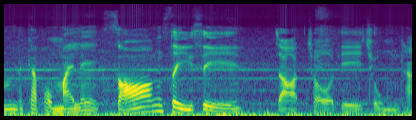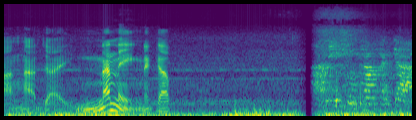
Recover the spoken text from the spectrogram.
ำนะครับผมหมายเลข244จอดโชว์ที่ชุมทางหาดใหญ่นั่นเองนะครับชุมทางหัดใหญ่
